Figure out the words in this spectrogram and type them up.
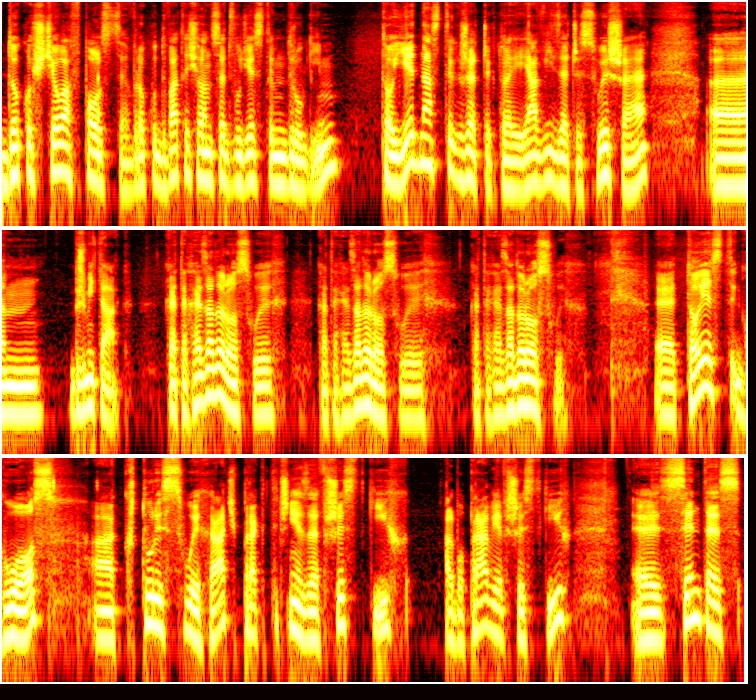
do kościoła w Polsce w roku 2022, to jedna z tych rzeczy, które ja widzę czy słyszę, um, brzmi tak: katecheza dorosłych, katecheza dorosłych, katecheza dorosłych. E, to jest głos, który słychać praktycznie ze wszystkich, albo prawie wszystkich, e, syntez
